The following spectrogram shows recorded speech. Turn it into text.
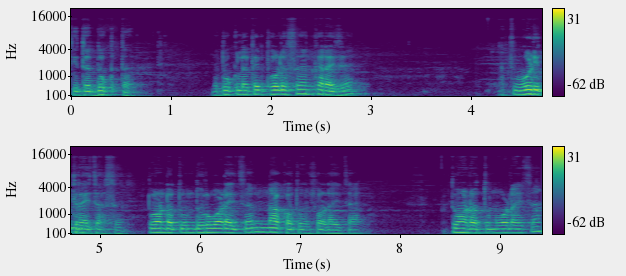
तिथं दुखतं. मग दुखलं तरी थोडं सहन करायचं. ओढीत राहायचं असं. तोंडातून धूर ओढायचा नाकातून सोडायचा. तोंडातून ओढायचा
